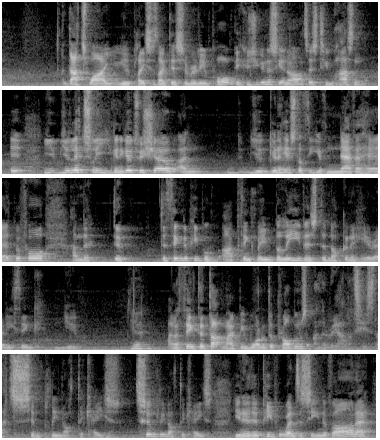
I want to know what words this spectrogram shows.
that's why you know, places like this are really important because you're going to see an artist who hasn't. It, you, you literally you're going to go to a show and you're going to hear stuff that you've never heard before, and the the the thing that people I think maybe believe is they're not going to hear anything new. Yeah. And I think that that might be one of the problems. And the reality is that's simply not the case. Simply not the case. You know, the people went to see Nirvana,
